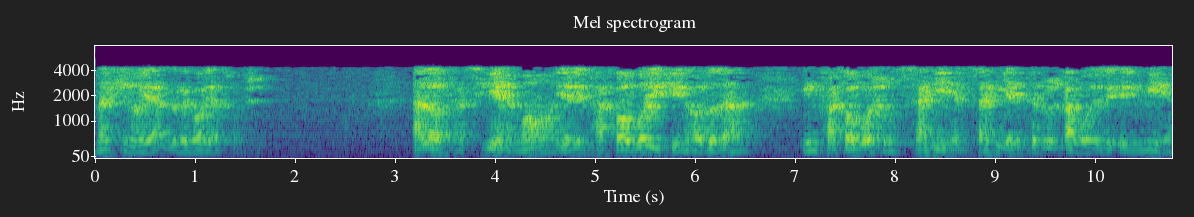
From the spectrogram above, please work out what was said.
نه کنایه از روایت باشه. علا تصحیح ما یعنی فتاوایی که اینها دادن این فتاواشون صحیحه. صحیح یعنی طبق قواعد علمیه.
